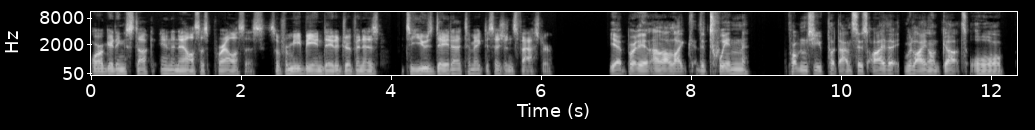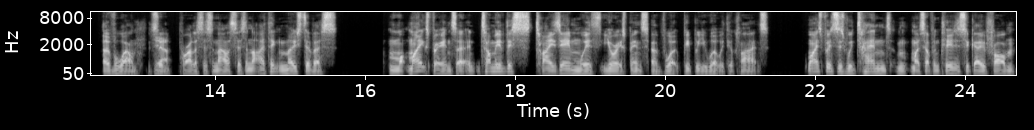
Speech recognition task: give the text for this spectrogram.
or getting stuck in analysis paralysis. So for me, being data driven is to use data to make decisions faster. Yeah, brilliant. And I like the twin problems you've put down. So it's either relying on gut or overwhelm. So yeah. paralysis analysis. And I think most of us, my experience, uh, tell me if this ties in with your experience of work, people you work with, your clients my experience is we tend, myself included, to go from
